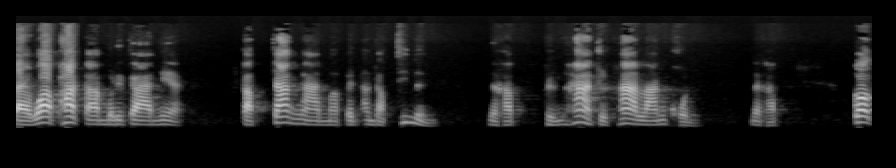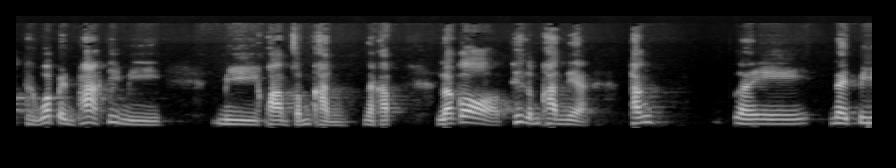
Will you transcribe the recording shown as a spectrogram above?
แต่ว่าภาคการบริการเนี่ยกับจ้างงานมาเป็นอันดับที่หนึ่งนะครับถึง 5.5 ล้านคนนะครับก็ถือว่าเป็นภาคที่มีมีความสำคัญนะครับ แล้วก็ที่สำคัญเนี่ยทั้งในในปี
